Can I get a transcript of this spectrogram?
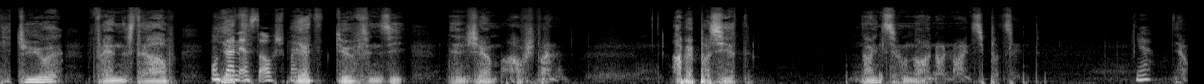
die Tür, Fenster auf, Und dann erst aufspannen. Jetzt dürfen Sie den Schirm aufspannen. Aber passiert 1999 Prozent. Ja. Ja.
